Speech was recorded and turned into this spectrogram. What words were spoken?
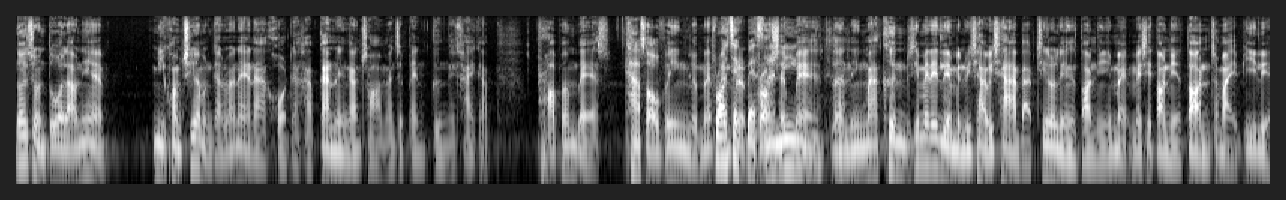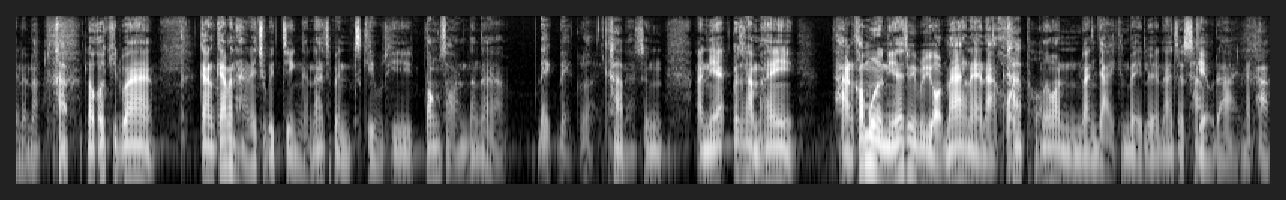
โดยส่วนตัวแล้วเนี่ย มีความเชื่อเหมือนกันว่าในอนาคตนะครับการเรียนการสอนมันจะเป็นกึ่งคล้ายๆกับ problem based ครับ solving หรือไม่เป็น Project based project learning based learning มากขึ้นที่ไม่ได้เรียนเป็นวิชาวิชาแบบที่เราเรียนกันตอนนี้ ไม่ไม่ใช่ตอนนี้ตอนสมัยพี่เรียนนะเนาะครับเราก็คิดว่าการแก้ปัญหาในชีวิตจริงอะน่าจะเป็น skill ที่ต้องสอนตั้งแต่เด็กๆเลยครับนะซึ่งอันเนี้ยก็จะทำให้ฐานข้อมูลอันนี้น่าจะมีประโยชน์มากในอนาคตครับผมเมื่อมันมันใหญ่ขึ้นไปเรื่อยน่าจะสเกลได้นะครับ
